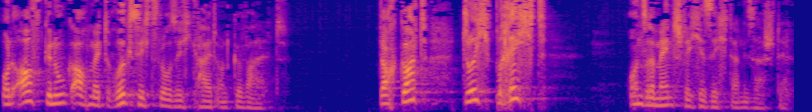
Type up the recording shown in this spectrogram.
und oft genug auch mit Rücksichtslosigkeit und Gewalt. Doch Gott durchbricht unsere menschliche Sicht an dieser Stelle.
